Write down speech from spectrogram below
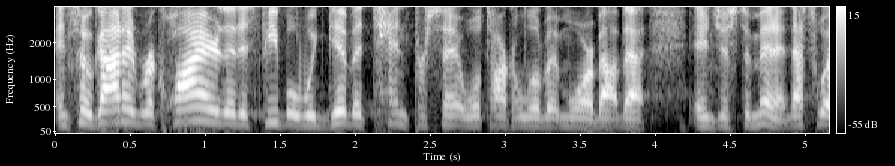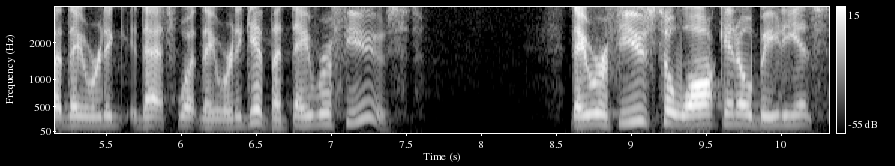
And so God had required that his people would give a 10%. We'll talk a little bit more about that in just a minute. That's what they were to, that's what they were to give, but they refused. They refused to walk in obedience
